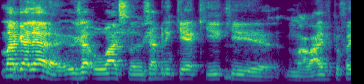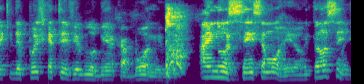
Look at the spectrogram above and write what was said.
Mas, galera, eu já, o Atila, eu já brinquei aqui que numa live que eu falei que depois que a TV Globinho acabou, amigo, a inocência morreu. Então, assim, é.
